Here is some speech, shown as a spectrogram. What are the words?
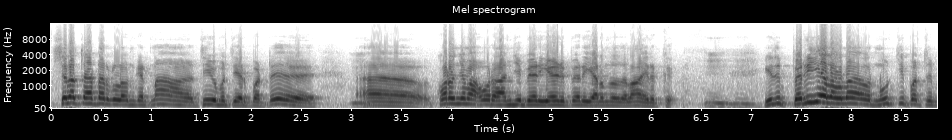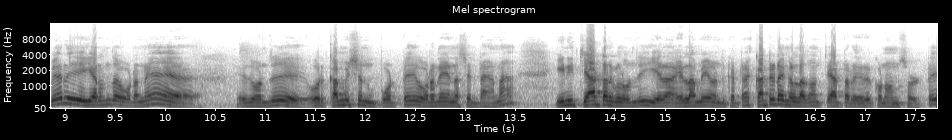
சில தேட்டர்கள் வந்து கேட்டால் தீ விபத்து ஏற்பட்டு குறைஞ்சமாக ஒரு அஞ்சு பேர் ஏழு பேர் இறந்ததெல்லாம் இருக்குது இது பெரிய அளவில் ஒரு நூற்றி பத்து பேர் இறந்த உடனே இது வந்து ஒரு கமிஷன் போட்டு உடனே என்ன செஞ்சிட்டாங்கன்னா இனி தியேட்டர்கள் வந்து எல்லாமே வந்து கட்ட கட்டிடங்களில் தான் தியேட்டர் இருக்கணும்னு சொல்லிட்டு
